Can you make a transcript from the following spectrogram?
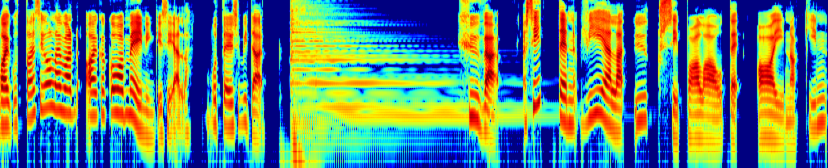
vaikuttaisi olevan aika kova meininki siellä, mutta ei se mitään. Hyvä. Sitten vielä yksi palaute ainakin.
